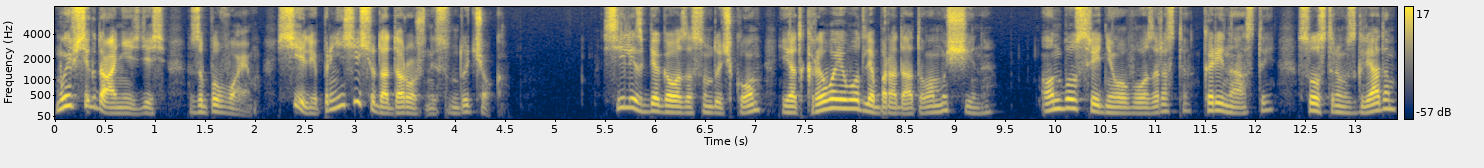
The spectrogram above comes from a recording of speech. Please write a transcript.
«Мы всегда о ней здесь забываем. Сили, принеси сюда дорожный сундучок». Сили сбегала за сундучком и открыла его для бородатого мужчины. Он был среднего возраста, коренастый, с острым взглядом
